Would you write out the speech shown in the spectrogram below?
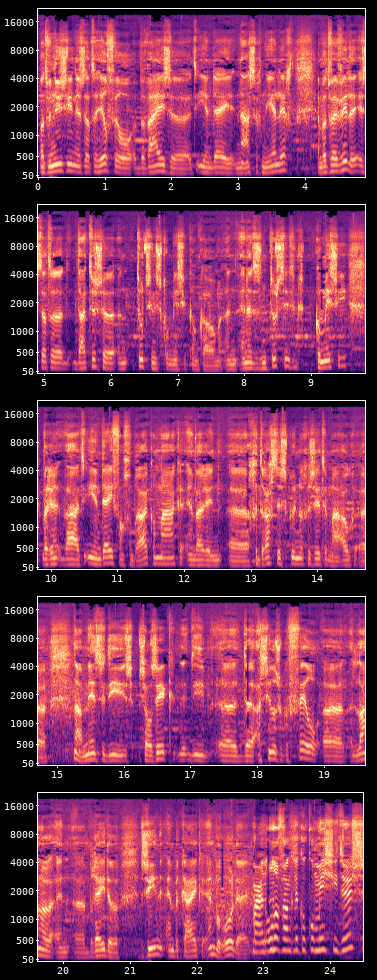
Wat we nu zien is dat er heel veel bewijzen het IND naast zich neerlegt. En wat wij willen is dat er daartussen een toetsingscommissie kan komen. En, en het is een toetsingscommissie waarin, waar het IND van gebruik kan maken en waarin uh, zitten, maar ook uh, nou, mensen die, zoals ik, die uh, de asielzoeker veel uh, langer en breder zien en bekijken en beoordelen. Maar een onafhankelijke commissie dus,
